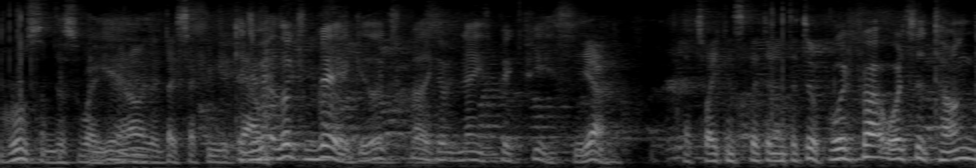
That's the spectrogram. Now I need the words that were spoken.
gruesome this way. You know, they're dissecting the cow. It looks big. It looks like a nice big piece. Yeah, that's why you can split it into two. What part? What's the tongue?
